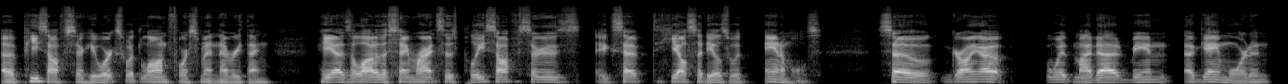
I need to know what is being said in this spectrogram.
a peace officer. He works with law enforcement and everything. He has a lot of the same rights as police officers, except he also deals with animals. So growing up with my dad being a game warden,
